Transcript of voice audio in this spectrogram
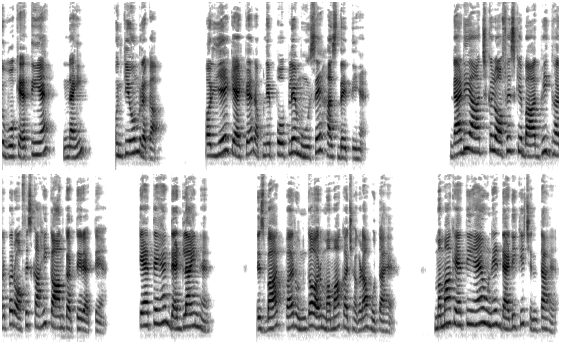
तो वो कहती हैं, नहीं, उनकी उम्र का। और ये कहकर अपने पोपले मुँह से हंस देती हैं। डैडी आजकल ऑफ़िस के बाद भी घर पर ऑफ़िस का ही काम करते रहते हैं। कहते हैं, डेडलाइन है। इस बात पर उनका और ममा का झगड़ा होता है। ममा कहती हैं, उन्हें डैडी की चिंता है।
